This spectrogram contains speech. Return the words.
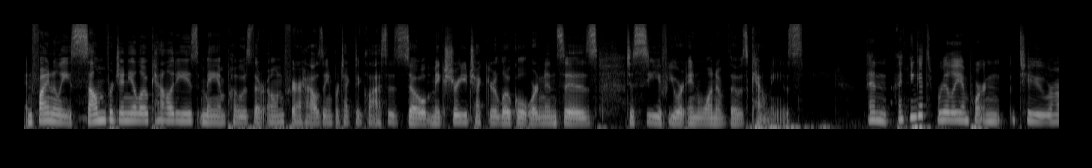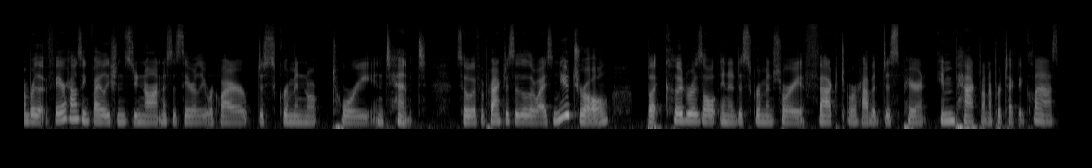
And finally, some Virginia localities may impose their own fair housing protected classes. So make sure you check your local ordinances to see if you are in one of those counties. And I think it's really important to remember that fair housing violations do not necessarily require discriminatory intent. So if a practice is otherwise neutral, but could result in a discriminatory effect or have a disparate impact on a protected class,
